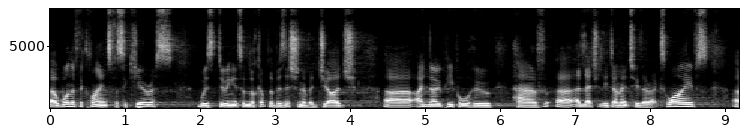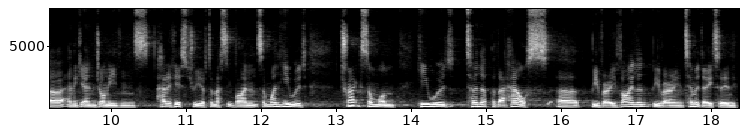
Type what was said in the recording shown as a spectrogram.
uh, one of the clients for Securus was doing it to look up the position of a judge. Uh, I know people who have uh, allegedly done it to their ex-wives. Uh, and again, John Edens had a history of domestic violence. And when he would track someone, he would turn up at their house, uh, be very violent, be very intimidating,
